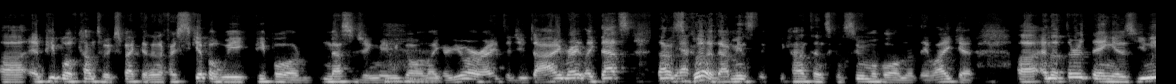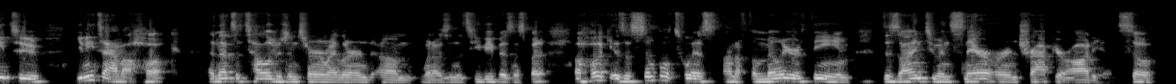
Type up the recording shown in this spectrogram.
Uh, and people have come to expect it. And if I skip a week, people are messaging me going like, "Are you all right? Did you die? Right? Like that's that's Yeah. good. That means the, content's consumable and that they like it. Uh, and the third thing is you need to you need to have a hook. And that's a television term I learned um, when I was in the TV business. But a hook is a simple twist on a familiar theme designed to ensnare or entrap your audience. So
